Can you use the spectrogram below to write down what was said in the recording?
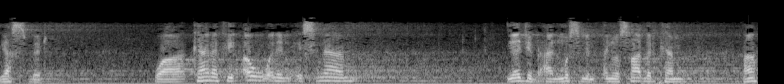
يصبر. وكان في أول الإسلام يجب على المسلم أن يصابر كم؟ ها؟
